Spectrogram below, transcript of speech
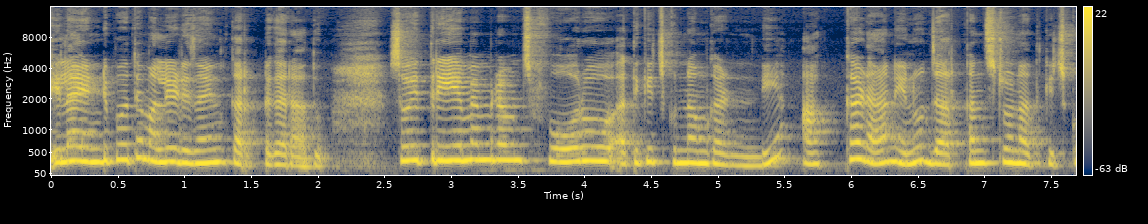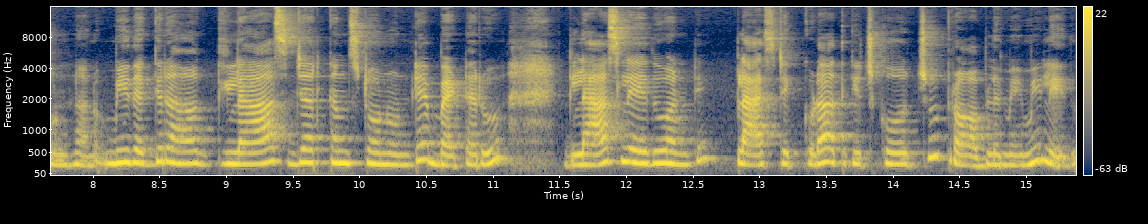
ఇలా ఎండిపోతే మళ్ళీ డిజైన్ కరెక్ట్‌గా రాదు. సో, ఈ త్రీ ఎంఎం రౌండ్స్ ఫోర్ అతికించుకున్నాం కదండి అక్కడ నేను జర్కన్ స్టోన్ అతికించుకుంటున్నాను. మీ దగ్గర గ్లాస్ జర్కన్ స్టోన్ ఉంటే బెటరు. గ్లాస్ లేదు అంటే ప్లాస్టిక్ కూడా అతికించుకోవచ్చు. ప్రాబ్లం ఏమీ లేదు.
